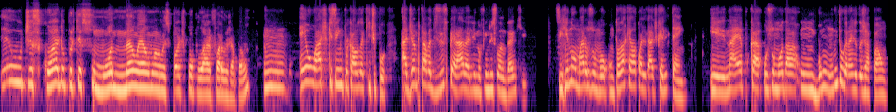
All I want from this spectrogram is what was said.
Eu discordo porque sumo não é um esporte popular fora do Japão. Hum, eu acho que sim, por causa que, tipo, a Jump tava desesperada ali no fim do Slandunk. Se Hinomaru Zumo, com toda aquela qualidade que ele tem, e na época o Sumo dava um boom muito grande do Japão,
